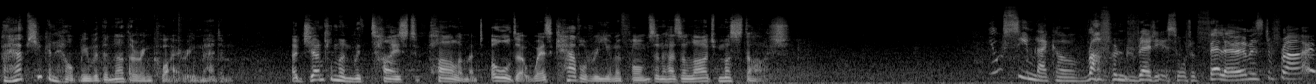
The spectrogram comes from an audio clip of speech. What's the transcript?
Perhaps you can help me with another inquiry, madam. A gentleman with ties to Parliament, older, wears cavalry uniforms and has a large mustache. You seem like a rough and ready sort of fellow, Mr. Frye.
